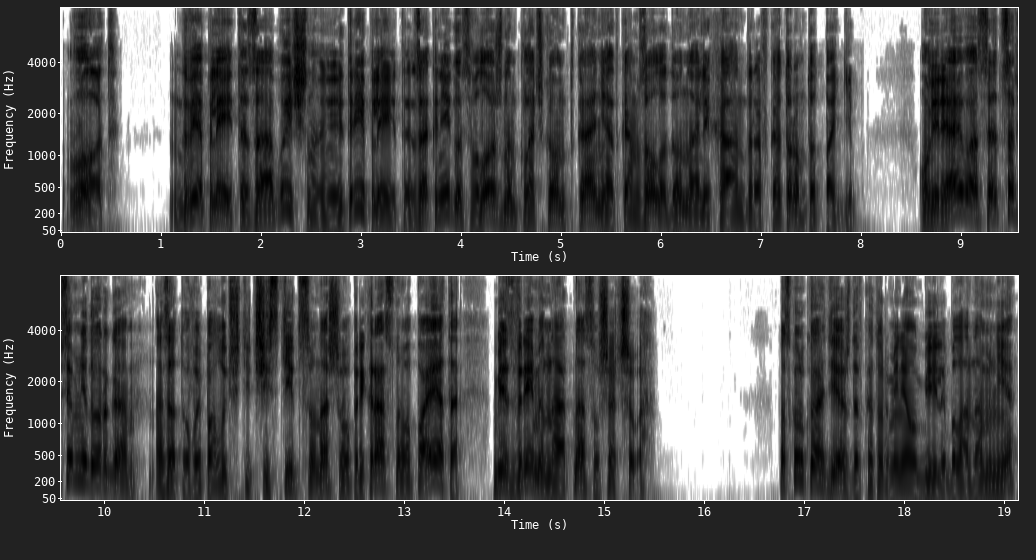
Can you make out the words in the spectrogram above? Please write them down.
«Вот, две плейты за обычную и три плейты за книгу с вложенным клочком ткани от камзола Дона Алехандро, в котором тот погиб. Уверяю вас, это совсем недорого, зато вы получите частицу нашего прекрасного поэта, безвременно от нас ушедшего». Поскольку одежда, в которой меня убили, была на мне,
